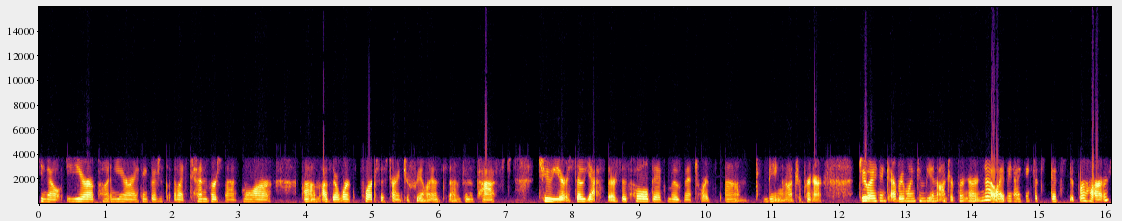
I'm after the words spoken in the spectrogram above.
you know, year upon year, I think there's like 10% more um, of their workforce is trying to freelance um, for the past two years. So yes, there's this whole big movement towards um, being an entrepreneur. Do I think everyone can be an entrepreneur? No. I mean, I think it's it's super hard.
